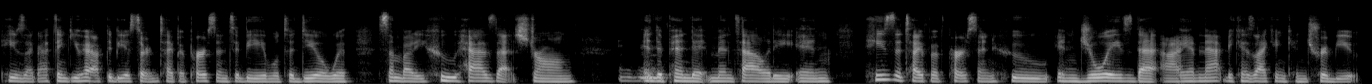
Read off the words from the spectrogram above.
He was like i think you have to be a certain type of person to be able to deal with somebody who has that strong hmm independent mentality. And he's the type of person who enjoys that i am that because i can contribute.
